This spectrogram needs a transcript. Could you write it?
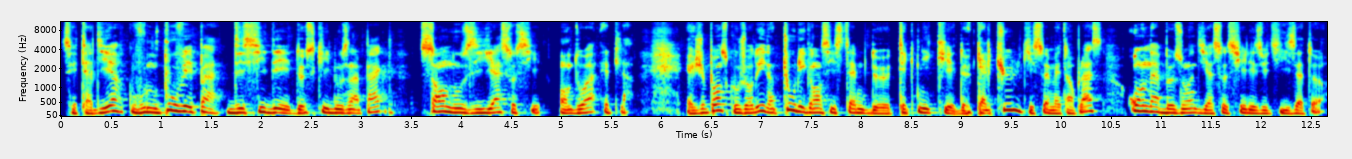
C'est-à-dire que vous ne pouvez pas décider de ce qui nous impacte sans nous y associer. On doit être là. Et je pense qu'aujourd'hui, dans tous les grands systèmes de technique et de calcul qui se mettent en place, on a besoin d'y associer les utilisateurs.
